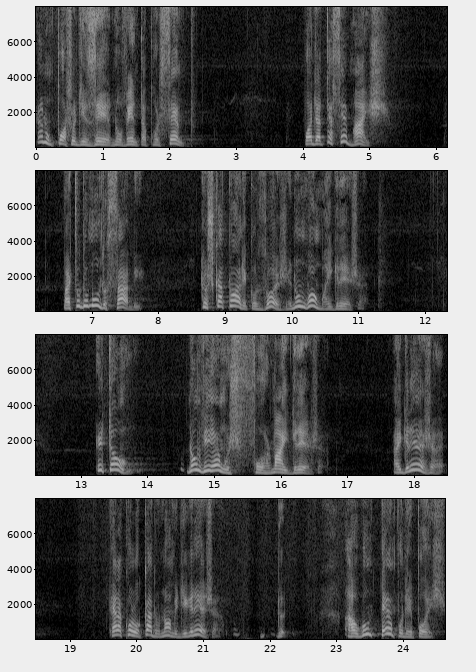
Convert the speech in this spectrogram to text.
eu não posso dizer 90%, pode até ser mais, mas todo mundo sabe que os católicos hoje não vão à igreja. Então, não viemos formar a igreja. A igreja era colocado o nome de igreja algum tempo depois.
